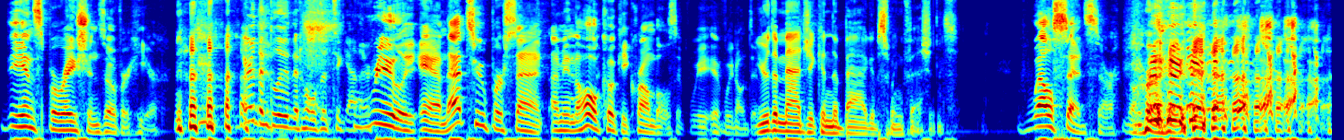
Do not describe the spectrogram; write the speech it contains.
the inspiration's over here. You're the glue that holds it together. really am. That 2%, I mean, the whole cookie crumbles if we if we don't do it. You're the magic in the bag of Swing Fashions. Well said, sir.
